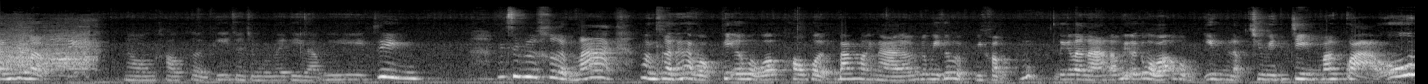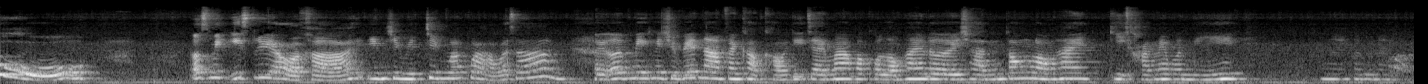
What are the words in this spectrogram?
กันคือแบบ น้องเขาเขินพี่จนจะมุนเวทีแล้วพี่จริงนี่คือเขินมากเหมันเขินตั้งแต่บอกพี่เอิร์ธบอกว่าพอเปิดบ้างบางนาแล้วน้องมีก็แบบมีความนึกแล้วนะแล้วพี่เอิร์ธก็บอกว่าผมอินแบบชีวิตจริงมากกว่าโอ้โหออสมิกอิสเรียลอะคะอินชีวิตจริงมากกว่าว่าซ่านเออเอิร์ธมิกในชีวิตเวียดนามแฟนคลับเขาดีใจมากบางคนร้องไห้เลย ฉันต้องร้องไห้กี่ครั้งในวันนี้ยังไงขอดูหน่อย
